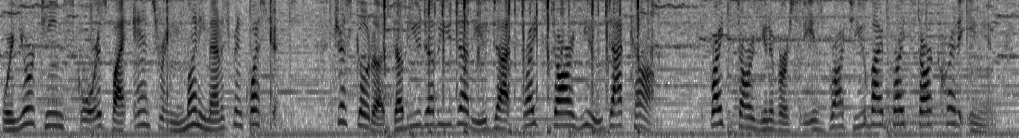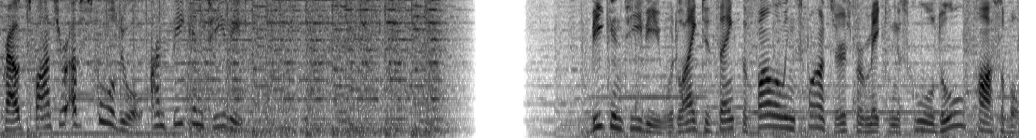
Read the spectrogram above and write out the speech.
where your team scores by answering money management questions. Just go to www.brightstaru.com. Brightstar University is brought to you by Brightstar Credit Union, proud sponsor of School Duel on BECON TV. BECON TV would like to thank the following sponsors for making School Duel possible.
